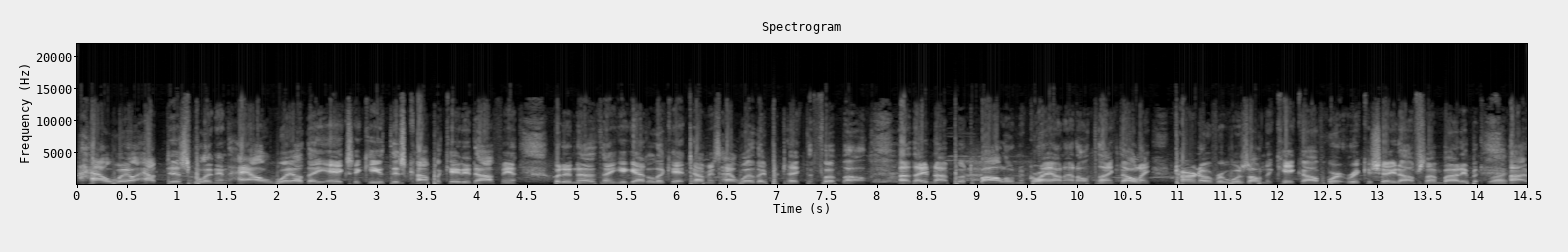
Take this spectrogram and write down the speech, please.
how well, how disciplined and how well they execute this complicated offense. But another thing you got to look at, Tom, is how well they protect the football. Uh, they've not put the ball on the ground, I don't think. The only turnover was on the kickoff where it ricocheted off somebody, but Right. uh,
